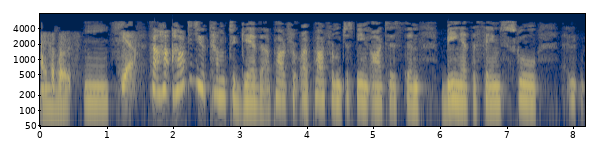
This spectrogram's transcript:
I suppose. Mm. Yeah. So how, how did you come together apart from apart from just being artists and being at the same school and,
